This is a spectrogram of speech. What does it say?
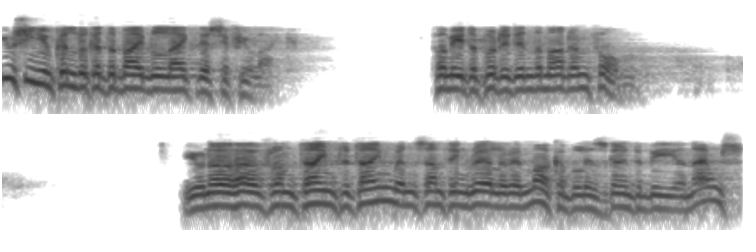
You see, you can look at the Bible like this if you like. For me to put it in the modern form. You know how from time to time, when something really remarkable is going to be announced,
